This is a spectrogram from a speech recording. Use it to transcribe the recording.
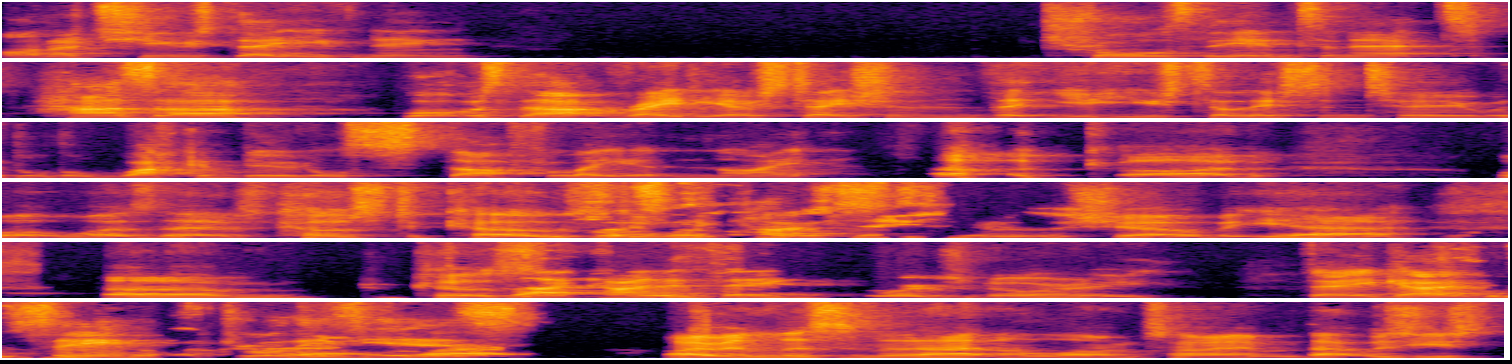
on a Tuesday evening, trawls the internet, has a what was that radio station that you used to listen to with all the wackadoodle stuff late at night? oh god what was that it was coast to coast, Coast it wasn't to a Coast. station, it was a show but yeah um coast That kind of Coast with thing. George Noory There you go. See, after all these years. I haven't listened to that in a long time. That was used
